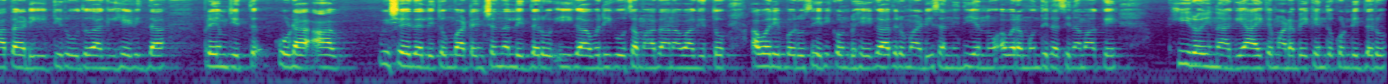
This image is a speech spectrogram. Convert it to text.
ಮಾತಾಡಿ ಇಟ್ಟಿರುವುದಾಗಿ ಹೇಳಿದ್ದ ಪ್ರೇಮ್ಜಿತ್ ಕೂಡ ಆ ವಿಷಯದಲ್ಲಿ ತುಂಬ ಟೆನ್ಷನ್ನಲ್ಲಿದ್ದರು ಈಗ ಅವರಿಗೂ ಸಮಾಧಾನವಾಗಿತ್ತು. ಅವರಿಬ್ಬರು ಸೇರಿಕೊಂಡು ಹೇಗಾದರೂ ಮಾಡಿ ಸನ್ನಿಧಿಯನ್ನು ಅವರ ಮುಂದಿನ ಸಿನಿಮಾಕ್ಕೆ ಹೀರೋಯಿನ್ ಆಗಿ ಆಯ್ಕೆ ಮಾಡಬೇಕೆಂದುಕೊಂಡಿದ್ದರು.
